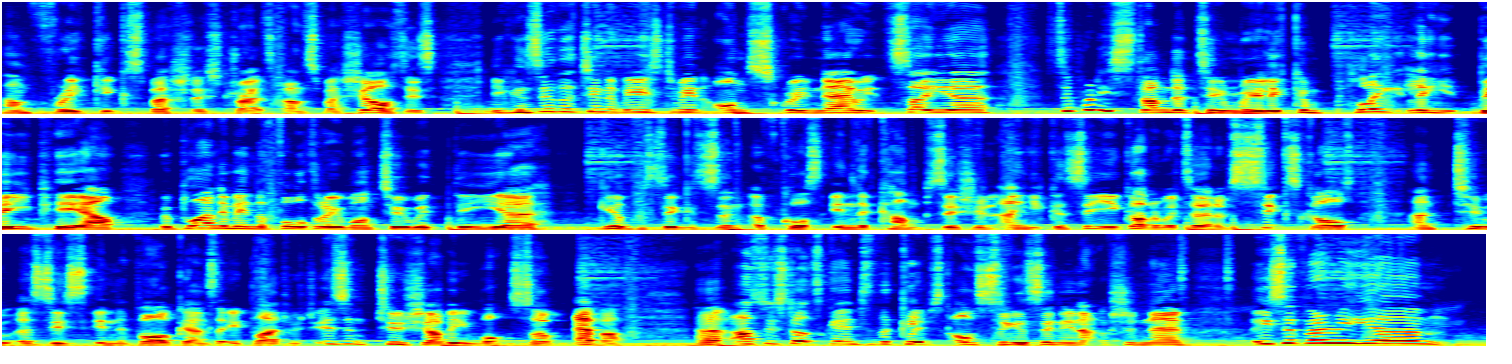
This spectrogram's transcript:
and free kick specialist traits and specialities. You can see the team that we're used to being on screen now. It's a uh, it's a pretty standard team really, completely BPL. We're playing him in the 4-3-1-2 with the uh, Gylfi Sigurdsson, of course, in the CAM position, and you can see he got a return of six goals and two assists in the five games that he played, which isn't too shabby whatsoever. Uh, as we start to get into the clips of Sigurdsson in action now, he's a very um,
